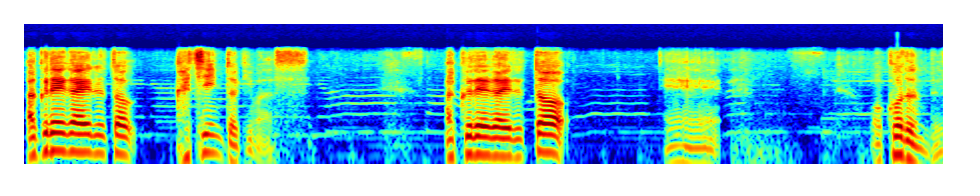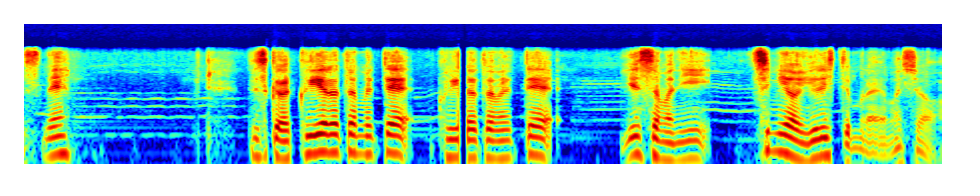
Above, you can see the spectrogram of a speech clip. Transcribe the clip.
悪霊がいるとカチンときます。悪霊がいると、えー、怒るんですね。ですから悔い改めて、悔い改めて、イエス様に罪を許してもらいましょ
